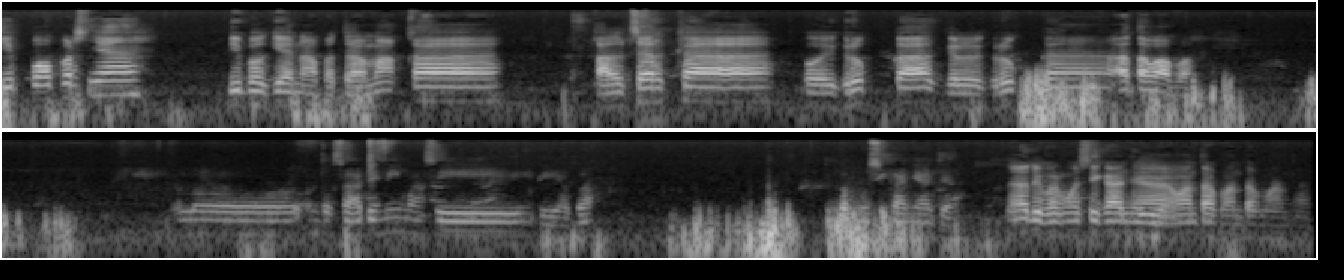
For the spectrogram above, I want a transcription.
K-popersnya di bagian apa? Drama kah? Culture kah? Boy group kah? Girl group kah? Atau apa? Kalau untuk saat ini masih di apa? Permusikannya aja. Nah di permusikannya. Iya. mantap mantap mantap.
